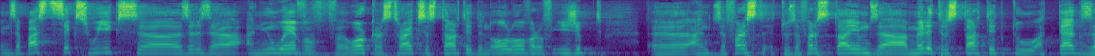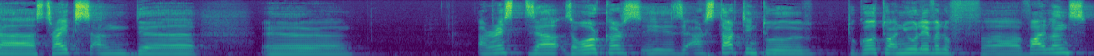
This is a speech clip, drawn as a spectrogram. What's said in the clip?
in the past six weeks, uh, there is a, a new wave of worker strikes started in all over of Egypt. And the first, to the first time, the military started to attack the strikes and arrest the, the workers. They are starting to, to go to a new level of violence.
